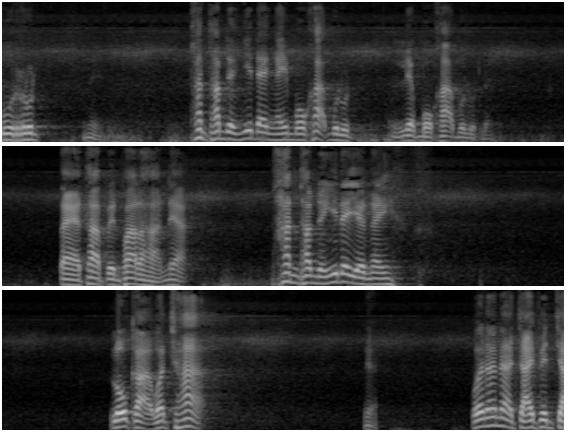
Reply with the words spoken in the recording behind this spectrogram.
บุรุษนี่ท่านทำอย่างนี้ได้ไงโมคะบุรุษ เรียกโมคะบุรุษเลย แต่ถ้าเป็นพระอรหันต์เนี่ย ท่านทำอย่างนี้ได้ยังไง โลกะวัชชะเนี่ยเพราะนั้นน่ะใจเป็นใจ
